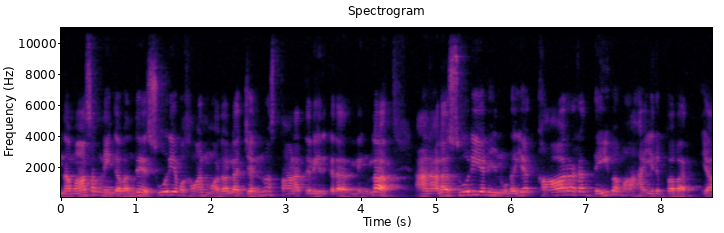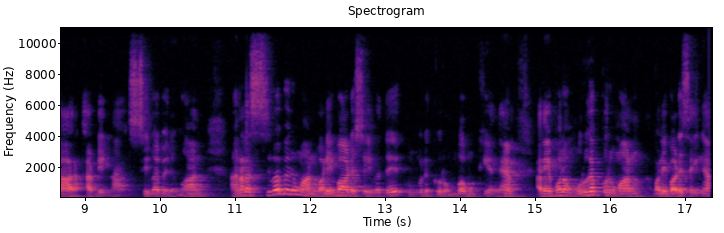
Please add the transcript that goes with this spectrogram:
இந்த மாதம் நீங்கள் வந்து சூரிய பகவான் முதல்ல ஜென்மஸ்தானத்தில் இருக்கிறார் இல்லைங்களா? அதனால் சூரியனினுடைய காரக தெய்வமாக இருப்பவர் யார் அப்படின்னா சிவபெருமான். அதனால் சிவபெருமான் வழிபாடு செய்வது உங்களுக்கு ரொம்ப முக்கியங்க. அதே போல் முருகப்பெருமான் வழிபாடு செய்யுங்க.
